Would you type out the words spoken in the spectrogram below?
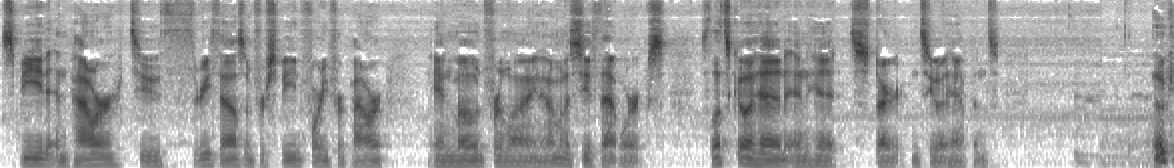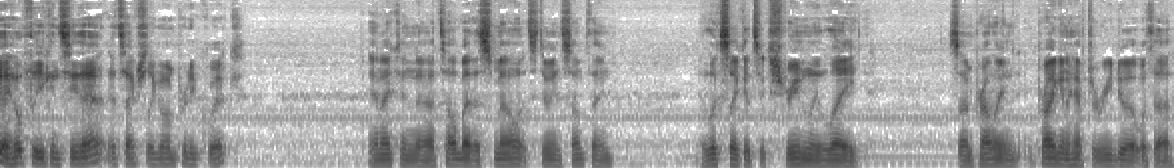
speed and power to 3000 for speed, 40 for power, and mode for line. And I'm going to see if that works. So let's go ahead and hit start and see what happens. Okay, hopefully you can see that. It's actually going pretty quick and I can uh, tell by the smell it's doing something. It looks like it's extremely light, so I'm probably probably going to have to redo it with a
